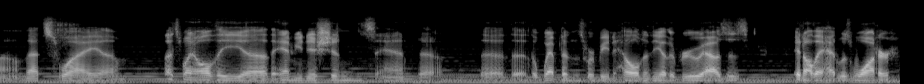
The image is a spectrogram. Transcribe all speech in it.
Um, that's why um, that's why all the uh, the ammunitions and uh, the, the the weapons were being held in the other brew houses, and all they had was water.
